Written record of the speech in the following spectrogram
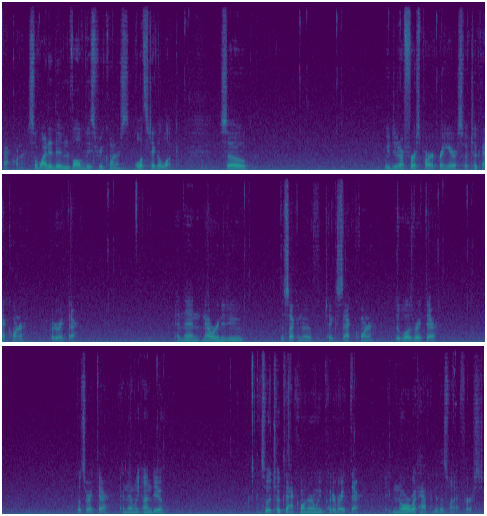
that corner. So why did it involve these three corners? Well, let's take a look. So we did our first part right here. So it took that corner, put it right there. And then now we're going to do the second move. Takes that corner that was right there, it right there, and then we undo. So it took that corner and we put it right there. Ignore what happened to this one at first.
